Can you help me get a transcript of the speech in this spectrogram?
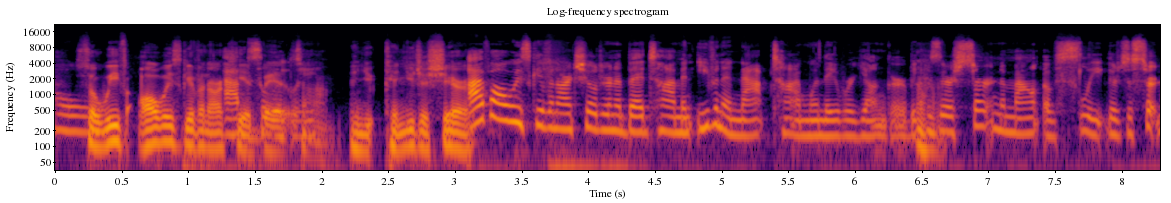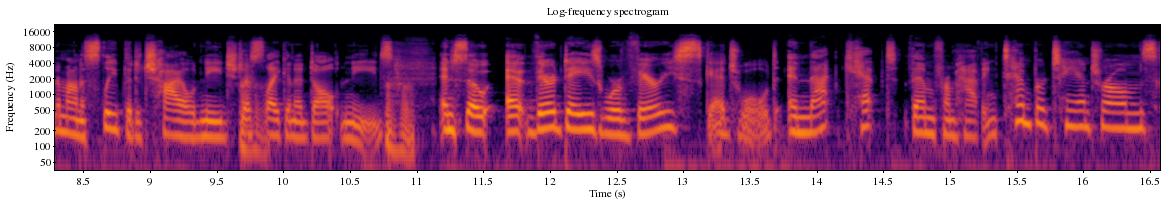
so Oh, we've always given our kids bedtime. And you, can you just share? I've always given our children a bedtime and even a nap time when they were younger because Uh-huh. there's a certain amount of sleep. There's a certain amount of sleep that a child needs, Uh-huh. just like an adult needs. And so uh, their days were very scheduled, and that kept them from having temper tantrums.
